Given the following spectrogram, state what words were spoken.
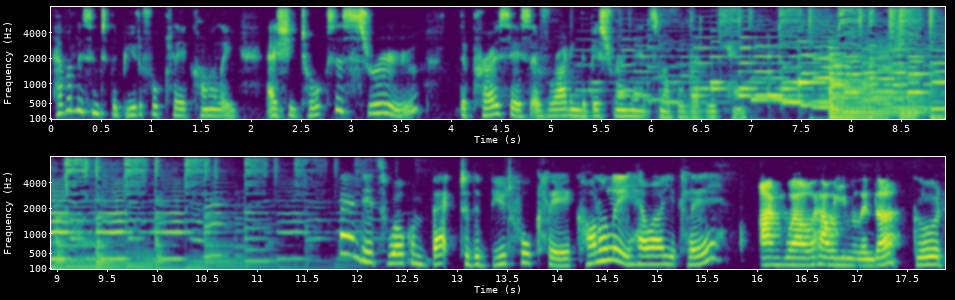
have a listen to the beautiful Clare Connelly as she talks us through the process of writing the best romance novel that we can. It's welcome back to the beautiful Clare Connelly. How are you, Clare? I'm well. How are you, Melinda? Good.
